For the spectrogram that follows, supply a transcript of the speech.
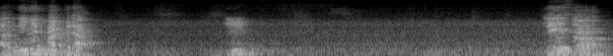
ಆದ್ರೆ ನೀವೇನ್ ಮಾಡ್ತೀರಾ? ಹ್ಮ್? ಲೇಸು?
